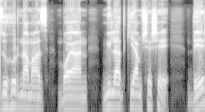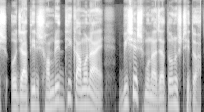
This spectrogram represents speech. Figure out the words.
জুহুর নামাজ, বয়ান, মিলাদ কিয়াম শেষে দেশ ও জাতির সমৃদ্ধি কামনায় বিশেষ মুনাজাত অনুষ্ঠিত হয়।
